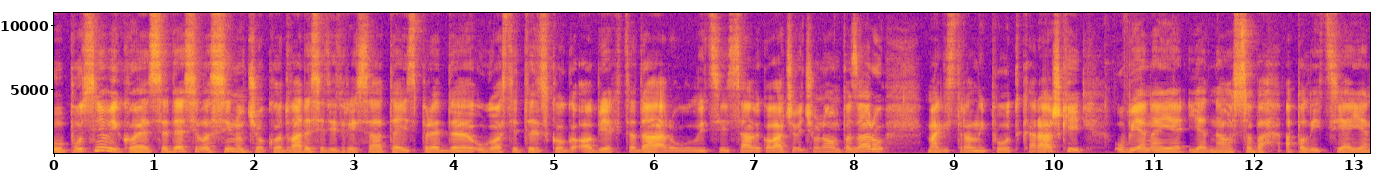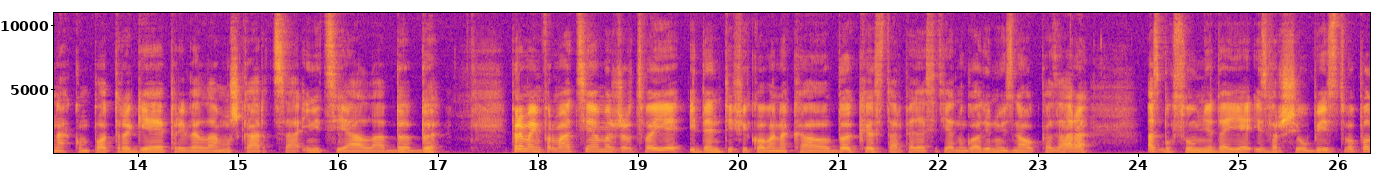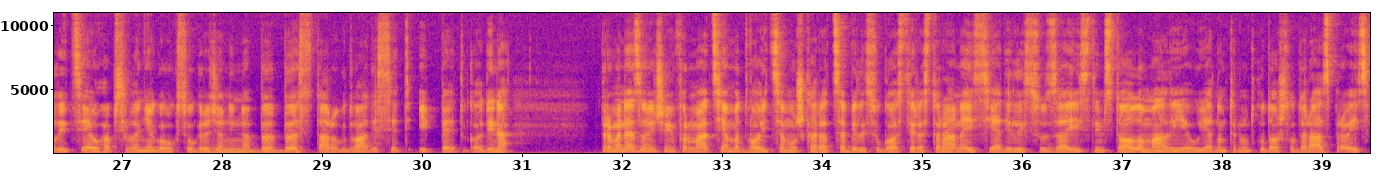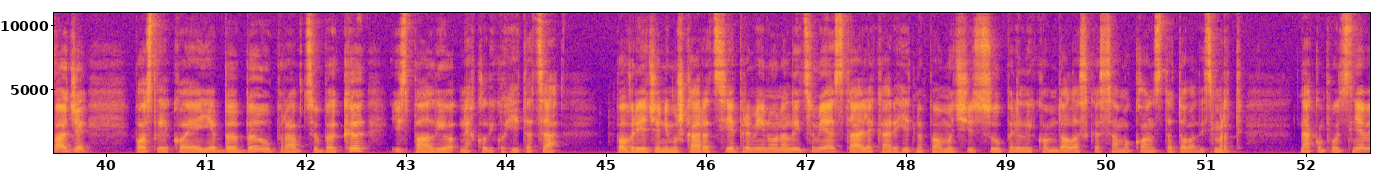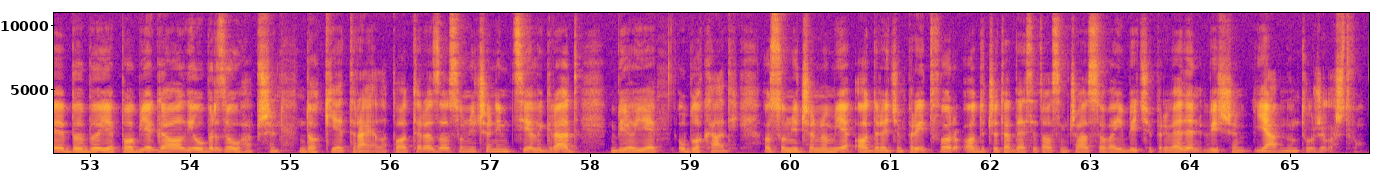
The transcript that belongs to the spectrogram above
U pucnjavi koja se desila sinoć oko 23 sata ispred e, ugostiteljskog objekta Dar u ulici Save Kovačevića u Novom pazaru, magistralni put Karaški, ubijena je jedna osoba, a policija je nakon potrage privela muškarca inicijala BB. Prema informacijama, žrtva je identifikovana kao BK star 51 godinu iz Novog pazara, a zbog sumnje da je izvršio ubistvo, policija je uhapsila njegovog sugrađanina BB starog 25 godina. Prema nezvaničnim informacijama, dvojica muškaraca bili su gosti restorana i sjedili su za istim stolom, ali je u jednom trenutku došlo do rasprave i svađe, poslije koje je BB u pravcu BK ispalio nekoliko hitaca. Povrijeđeni muškarac je preminuo na licu mjesta, a ljekari hitne pomoći su prilikom dolaska samo konstatovali smrt. Nakon pucnjave, BB je pobjegao, ali je ubrzo uhapšen. Dok je trajala potera za osumnjičenim, cijeli grad bio je u blokadi. Osumnjičenom je određen pritvor od 48 časova i bit će priveden višem javnom tužilaštvu.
